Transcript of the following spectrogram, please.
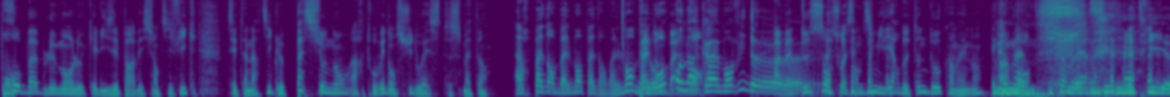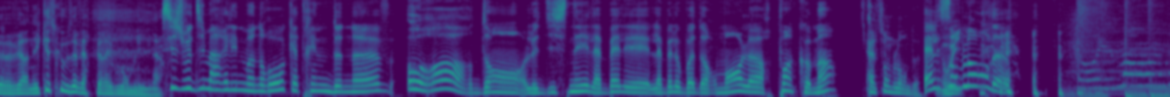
probablement localisées par des scientifiques. C'est un article passionnant à retrouver dans Sud-Ouest ce matin. Alors pas d'emballement, pas d'emballement, mais Pas on, on a quand même envie de... Ah bah 270 milliards de tonnes d'eau quand même. hein. Et quand Ah même. bon. Merci Dimitri euh, Vernet. Qu'est-ce que vous avez repéré vous, Omblin Si je vous dis Marilyn Monroe, Catherine Deneuve, Aurore dans le Disney La Belle, et, La Belle au Bois dormant, leur point commun, Elles sont blondes. elles sont Oui. blondes Tout le monde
